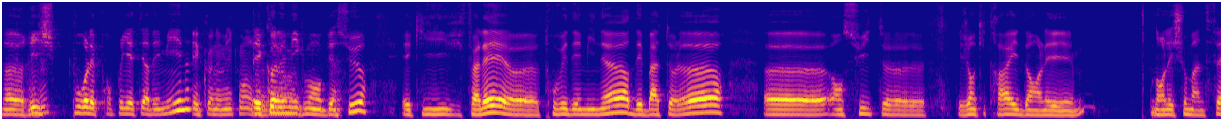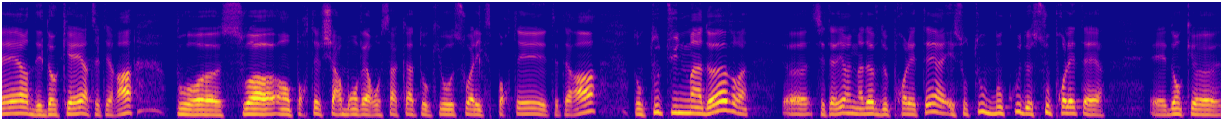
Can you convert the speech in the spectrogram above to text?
riche mhm. pour les propriétaires des mines. Économiquement. Économiquement bien sûr, et qu'il fallait trouver des mineurs, des battleurs, ensuite des gens qui travaillent dans les, dans les chemins de fer, des dockers, etc. pour soit emporter le charbon vers Osaka, Tokyo, soit l'exporter, etc. Donc toute une main d'œuvre euh, c'est-à-dire une main-d'œuvre de prolétaires et surtout beaucoup de sous-prolétaires. Et donc, euh,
